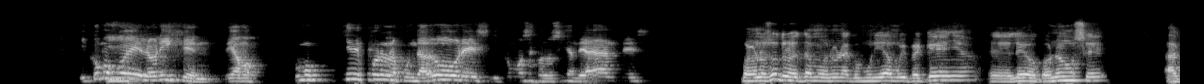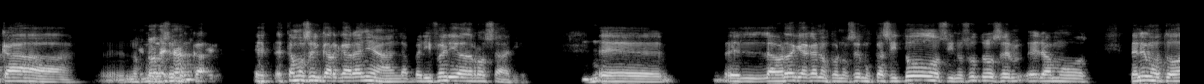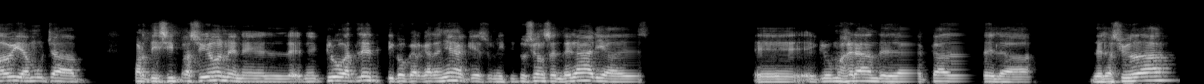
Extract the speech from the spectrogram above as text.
¿Y cómo fue el origen, digamos, cómo, quiénes fueron los fundadores y cómo se conocían de antes? Bueno, nosotros estamos en una comunidad muy pequeña, eh, Leo conoce, acá eh, nos ¿Dónde están? estamos en Carcarañá, en la periferia de Rosario. Eh, la verdad que acá nos conocemos casi todos y nosotros em, éramos, tenemos todavía mucha participación en el, Club Atlético Carcarañá, que es una institución centenaria, es el club más grande de acá de la, de la ciudad.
